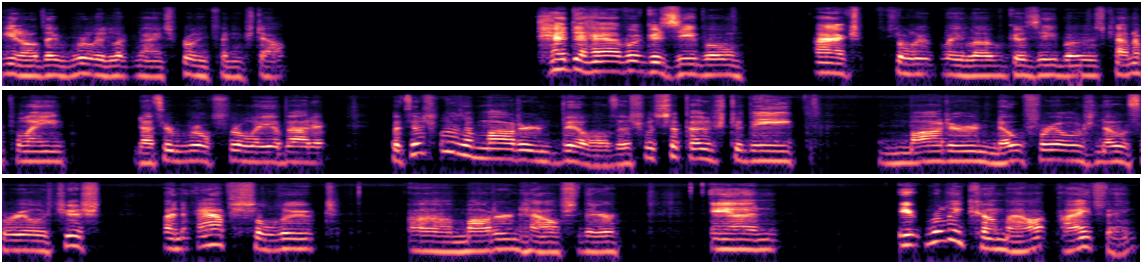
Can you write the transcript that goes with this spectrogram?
you know they really look nice, really finished out. Had to have a gazebo. I absolutely love gazebos. Kind of plain, nothing real frilly about it. But this was a modern bill. This was supposed to be modern, no frills, no thrills, just an absolute uh, modern house there. And it really come out, I think,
